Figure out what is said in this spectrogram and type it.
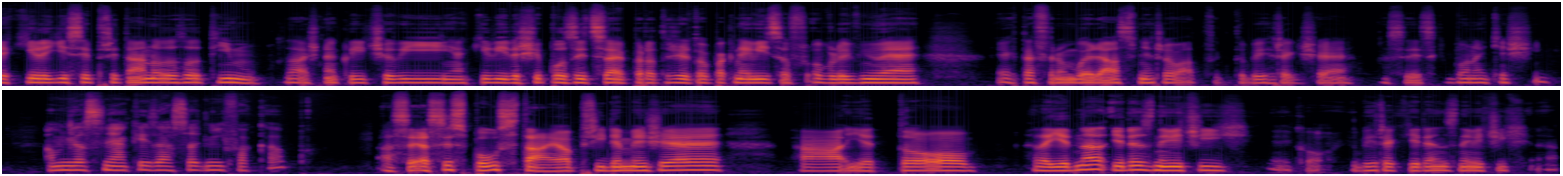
jaký lidi si přitáhnou do toho týmu, zvlášť na klíčový nějaký leadership pozice, protože to pak nejvíc ovlivňuje, jak ta firma bude dál směřovat. Tak to bych řekl, že asi vždycky bylo nejtěžší. A měl jsi nějaký zásadní fuck up? Asi, asi spousta. Jo. Přijde mi, že a je to Hele, jedna, jeden z největších, jako, bych řekl, jeden z největších eh,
